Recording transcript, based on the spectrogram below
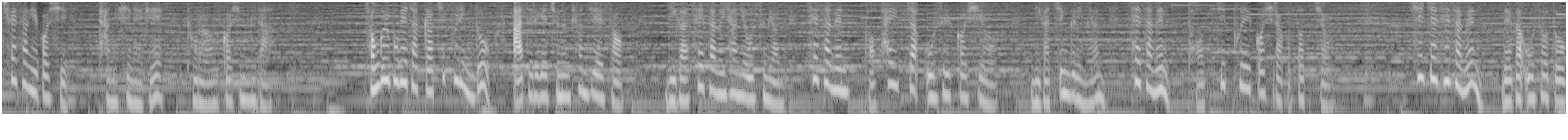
최상의 것이 당신에게 돌아올 것입니다. 정글북의 작가 키플링도 아들에게 주는 편지에서 네가 세상을 향해 웃으면 세상은 더 활짝 웃을 것이요. 네가 찡그리면 세상은 더 찌푸릴 것이라고 썼죠. 실제 세상은 내가 웃어도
